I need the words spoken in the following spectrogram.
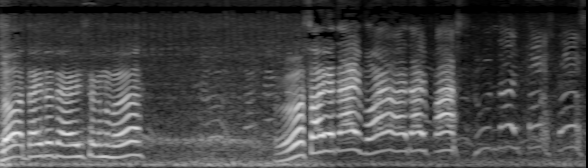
Lo đây đây đây sưng nữa. Ừ, sao vậy đây? Bỏ ở đây pass. Chun đây pass pass.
